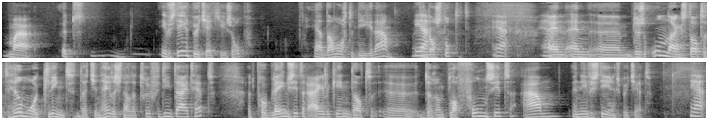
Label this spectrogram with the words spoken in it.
maar het investeringsbudgetje is op, ja, dan wordt het niet gedaan. Ja. En dan stopt het. Ja. Ja. En, en uh, dus ondanks dat het heel mooi klinkt dat je een hele snelle terugverdientijd hebt, het probleem zit er eigenlijk in dat uh, er een plafond zit aan een investeringsbudget. Ja.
